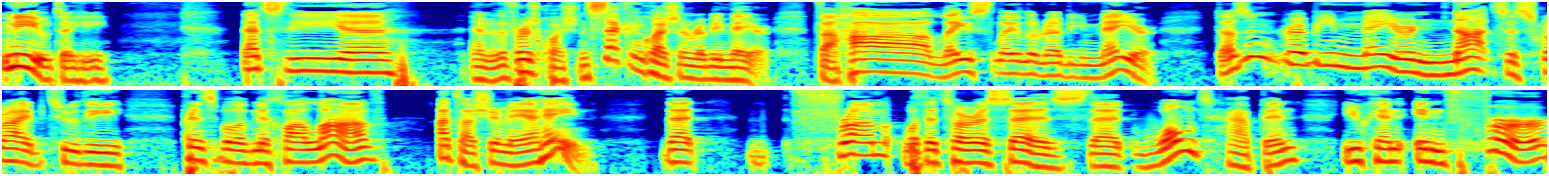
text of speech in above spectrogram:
miuta he. That's the uh, end of the first question. Second question, Rabbi Meir. Leis leila Rabbi Meir. Doesn't Rabbi Meir not subscribe to the principle of Michal Lav Atasher Meyahain? That from what the Torah says that won't happen, you can infer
